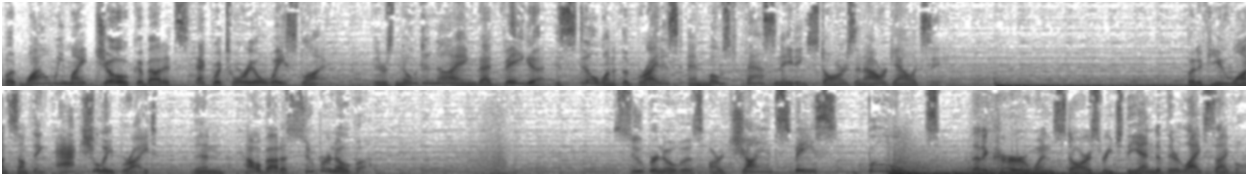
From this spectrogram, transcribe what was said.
But while we might joke about its equatorial waistline, there's no denying that Vega is still one of the brightest and most fascinating stars in our galaxy. But if you want something actually bright, then how about a supernova? Supernovas are giant space booms that occur when stars reach the end of their life cycle.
